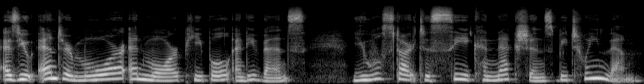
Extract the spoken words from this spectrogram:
as you enter more and more people and events, you will start to see connections between them.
